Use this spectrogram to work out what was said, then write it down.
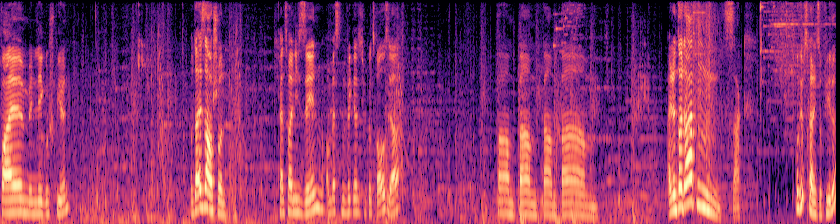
Vor allem in Lego-Spielen. Und da ist er auch schon. Ich kann zwar nicht sehen. Am besten bewegt er sich kurz raus, ja. Bam, bam, bam, bam. Einen Soldaten! Zack. Oh, gibt es gar nicht so viele.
